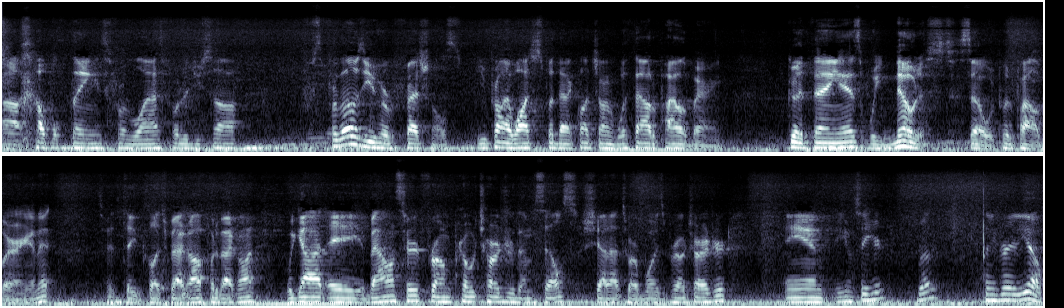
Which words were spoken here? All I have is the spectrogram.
Uh, a couple things from the last footage you saw. For those of you who are professionals, you probably watched us put that clutch on without a pilot bearing. Good thing is we noticed, so we put a pilot bearing in it. So we had to take the clutch back off, put it back on. We got a balancer from ProCharger themselves. Shout out to our boys at ProCharger. And you can see here, brother, thing's ready to go.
